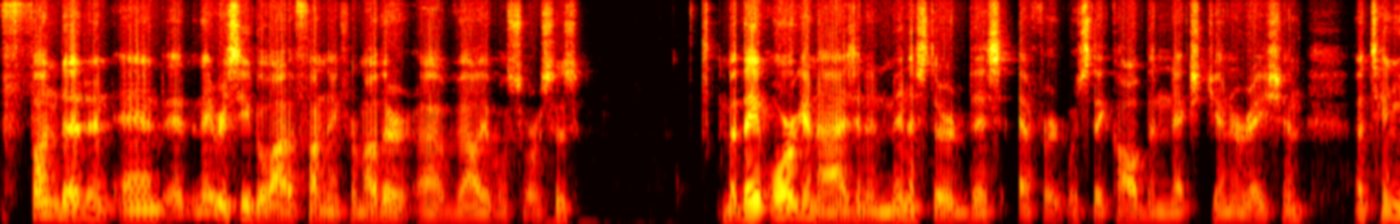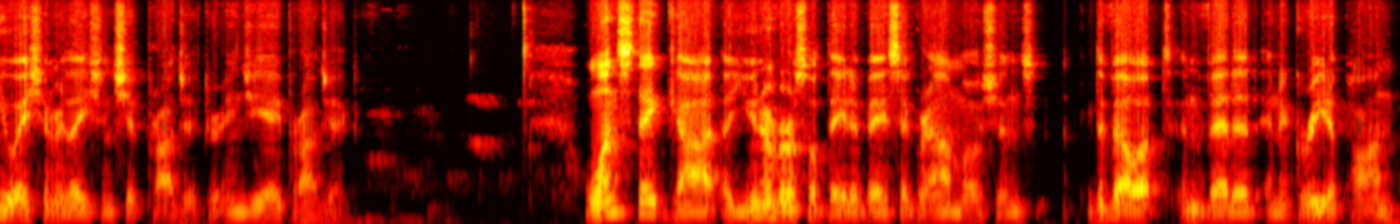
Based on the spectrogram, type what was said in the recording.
funded and, and, and, they received a lot of funding from other uh, valuable sources. But they organized and administered this effort, which they called the Next Generation Attenuation Relationship Project, or NGA project. Once they got a universal database of ground motions developed and vetted and agreed upon,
